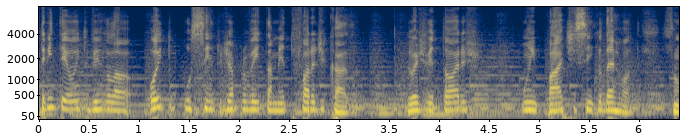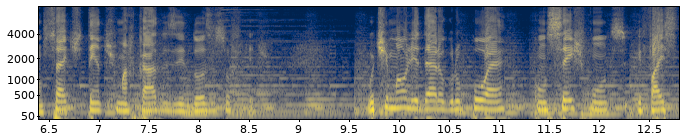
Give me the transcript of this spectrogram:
38,8% de aproveitamento fora de casa. Duas vitórias, um empate e cinco derrotas. São sete tentos marcados e 12 sofridos. O Timão lidera o grupo E com seis pontos e faz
